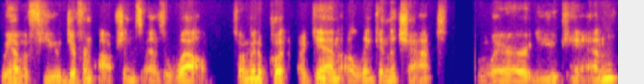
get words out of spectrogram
we have a few different options as well. So I'm going to put, again, a link in the chat where you can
